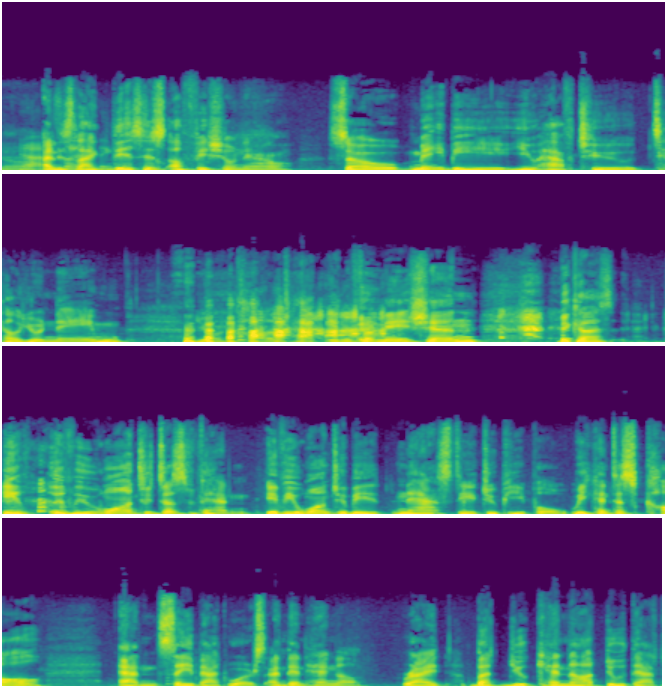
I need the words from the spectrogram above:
Yeah, and it's like this is official now so maybe you have to tell your name your contact information because if, if we want to just vent if we want to be nasty to people we can just call and say bad words and then hang up right? But you cannot do that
